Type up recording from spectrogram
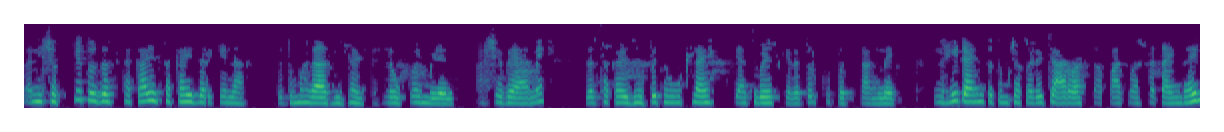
आणि शक्यतो जर सकाळी सकाळी जर केला तर तुम्हाला रिझल्ट लवकर मिळेल. असे व्यायाम आहे. जर सकाळी झोपेतून उठलाय त्याच वेळेस केलं तर खूपच चांगलं आहे. नाही टाईम तर तुमच्याकडे चार वाजता पाच वाजता टाईम राहील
